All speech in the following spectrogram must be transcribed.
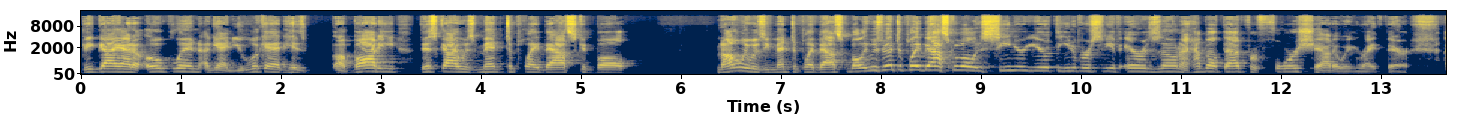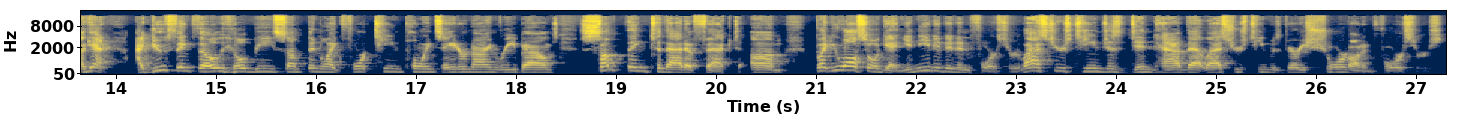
Big guy out of Oakland. Again, you look at his uh, body. This guy was meant to play basketball. Not only was he meant to play basketball, he was meant to play basketball his senior year at the University of Arizona. How about that for foreshadowing right there? Again, I do think, though, he'll be something like 14 points, eight or nine rebounds, something to that effect. Um, but you also, again, you needed an enforcer. Last year's team just didn't have that. Last year's team was very short on enforcers.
